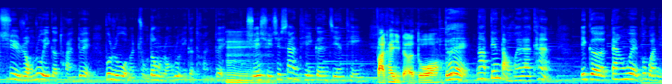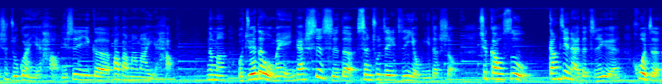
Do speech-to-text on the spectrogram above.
去融入一个团队，不如我们主动融入一个团队，嗯，学习去善听跟监听，打开你的耳朵。对，那颠倒回来看，一个单位，不管你是主管也好，你是一个爸爸妈妈也好，那么我觉得我们也应该适时的伸出这一只友谊的手，去告诉刚进来的职员或者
